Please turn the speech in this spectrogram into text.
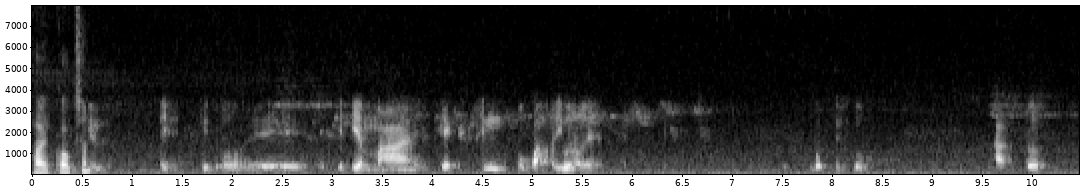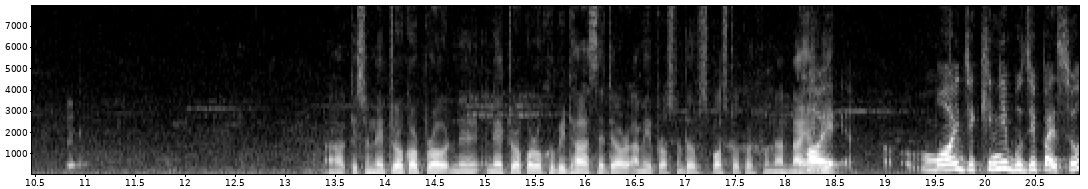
হয় কওকচোন কিন্তু এতিয়া মা ভেকচিন আহ, কিছু নেটৱৰ্কৰ নেটৱৰ্কৰ অসুবিধা আছে তেওঁৰ আমি প্ৰশ্নটো স্পষ্টকৈ শুনা নাই হয় মই যিখিনি বুজি পাইছোঁ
